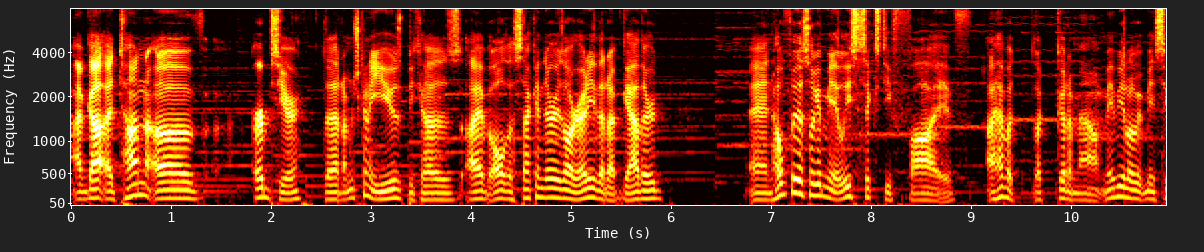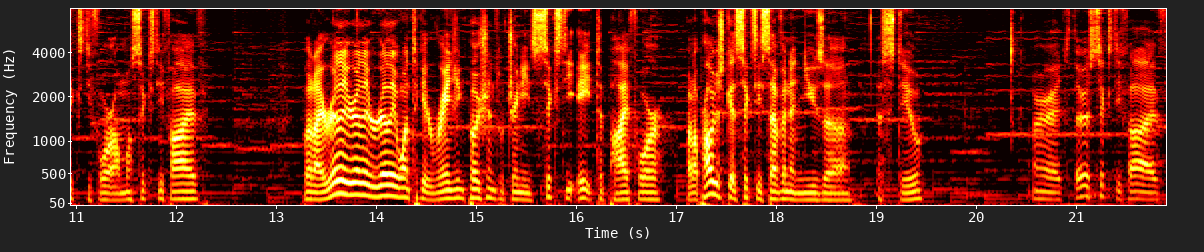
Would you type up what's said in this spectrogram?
I've got a ton of herbs here that I'm just going to use because I have all the secondaries already that I've gathered. And hopefully this will get me at least 65. I have a, a good amount. Maybe it'll get me 64, almost 65. But I really, really, really want to get ranging potions, which I need 68 to pie for. But I'll probably just get 67 and use a, a stew. Alright, there's 65.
